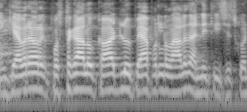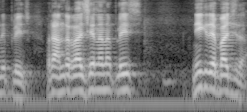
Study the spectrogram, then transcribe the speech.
ఇంకెవరెవరికి పుస్తకాలు కార్డులు పేపర్లు రాలేదు అన్నీ తీసేసుకోండి ప్లీజ్. మరి అందరు రాసేనా ప్లీజ్? నీకుదే బాధ్యత.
